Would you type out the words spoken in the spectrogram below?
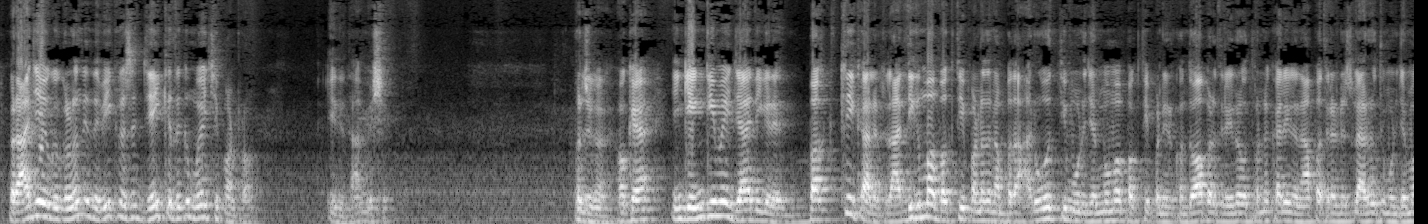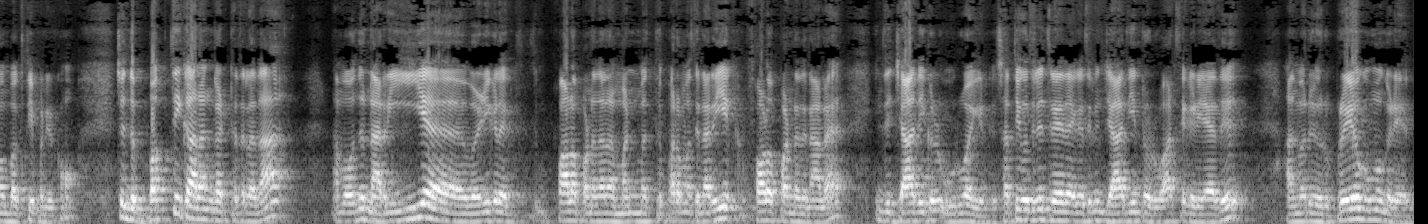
இப்போ ராஜயோகங்கள் வந்து இந்த வீக்னஸை ஜெயிக்கிறதுக்கு முயற்சி பண்ணுறோம் இதுதான் விஷயம். புரிஞ்சுக்கோங்க ஓகே இங்கே எங்கேயுமே ஜாதி கிடையாது. பக்தி காலத்தில் அதிகமாக பக்தி பண்ணது நம்ம தான். அறுபத்தி மூணு ஜென்மமாக பக்தி பண்ணியிருக்கோம். துவாபரத்தில் இருபத்தொன்று கலியில் நாற்பத்தி ரெண்டு வருஷத்தில் அறுபத்தி மூணு ஜென்மம் பக்தி பண்ணியிருக்கோம். ஸோ இந்த பக்தி காலகட்டத்தில் தான் நம்ம வந்து நிறைய வழிகளை ஃபாலோ பண்ணதால மண்மத்து பரமத்து நிறைய ஃபாலோ பண்ணதுனால இந்த ஜாதிகள் உருவாகியிருக்கு. சத்தியுகத்திலையும் திரேதாயுகத்திலையும் ஜாதின்ற ஒரு வார்த்தை கிடையாது. அது மாதிரி ஒரு பிரயோகமும் கிடையாது.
